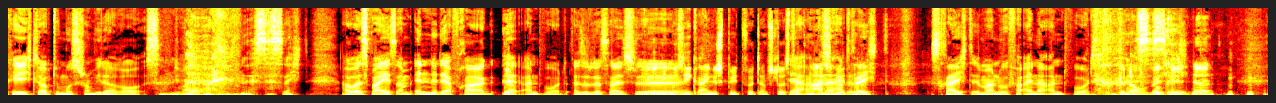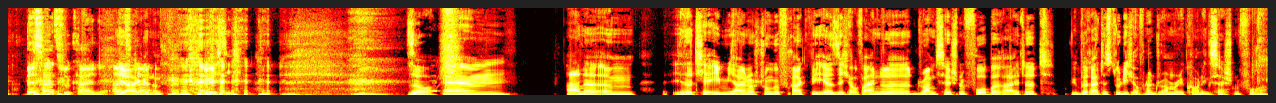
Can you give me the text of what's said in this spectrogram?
Okay, ich glaube, du musst schon wieder raus und wieder rein. Es ist echt. Aber es war jetzt am Ende der Frage, der Antwort. Also das heißt, Wie wenn die äh, Musik eingespielt wird am Schluss der, der Arne hat ne? recht. Es reicht immer nur für eine Antwort. Genau, richtig. Okay, ja. Besser als für keine. Alles ja, klar. genau, richtig. So. Ähm, Arne, ähm, ihr seid ja eben ja noch schon gefragt, wie er sich auf eine Drum Session vorbereitet. Wie bereitest du dich auf eine Drum Recording Session vor?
